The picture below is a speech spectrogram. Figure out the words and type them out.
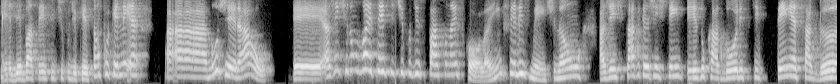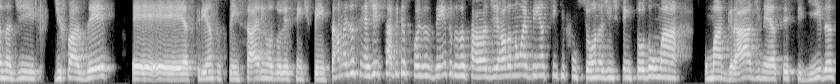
é, debater esse tipo de questão, porque é, a, a, no geral é, a gente não vai ter esse tipo de espaço na escola, infelizmente. Não, a gente sabe que a gente tem educadores que têm essa gana de, de fazer é, é, as crianças pensarem, o adolescente pensar, mas assim, a gente sabe que as coisas dentro da sala de aula não é bem assim que funciona, a gente tem toda uma, uma grade né, a ser seguidas,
